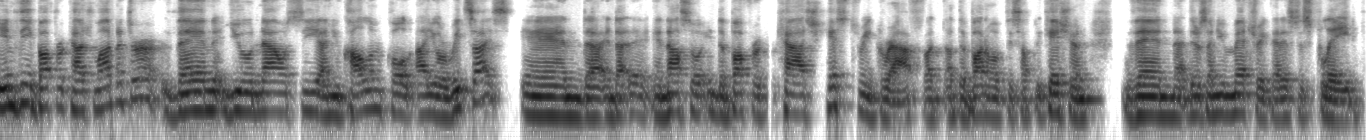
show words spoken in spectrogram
In the buffer cache monitor, then you now see a new column called IO read size, and uh, and, that, and also in the buffer cache history graph at, at the bottom of this application, then there's a new metric that is displayed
